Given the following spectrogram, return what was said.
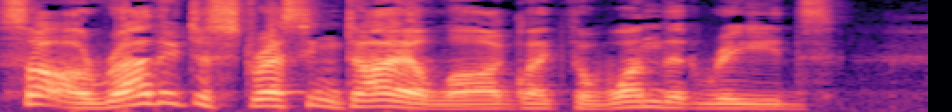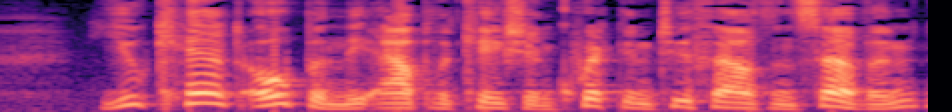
saw a rather distressing dialogue like the one that reads, You can't open the application Quicken 2007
